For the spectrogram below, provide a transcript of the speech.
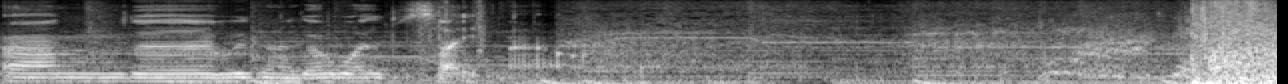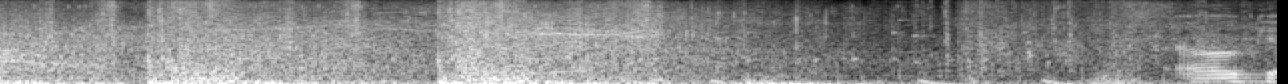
and uh, we're gonna go outside now. Okay.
